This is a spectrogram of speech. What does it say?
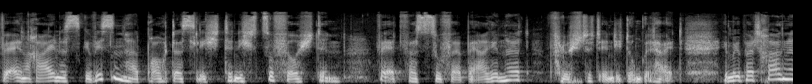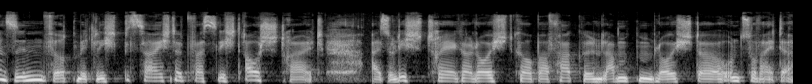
Wer ein reines Gewissen hat, braucht das Licht nicht zu fürchten. Wer etwas zu verbergen hat, flüchtet in die Dunkelheit. Im übertragenen Sinn wird mit Licht bezeichnet, was Licht ausstrahlt, also Lichtträger, Leuchtkörper, Fackeln, Lampen, Leuchter und so weiter.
